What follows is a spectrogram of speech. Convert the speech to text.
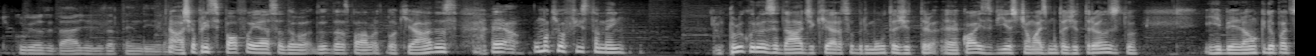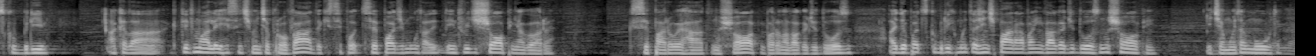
de curiosidade, eles atenderam. Não, acho que a principal foi essa do, do, das palavras bloqueadas. É, uma que eu fiz também, por curiosidade, que era sobre multas de é, quais vias tinham mais multas de trânsito em Ribeirão, que deu para descobrir aquela que teve uma lei recentemente aprovada que você pode, você pode multar dentro de shopping agora. Que você parou errado no shopping, parou na vaga de idoso. Aí deu para descobrir que muita gente parava em vaga de idoso no shopping. E tinha muita multa. Legal.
